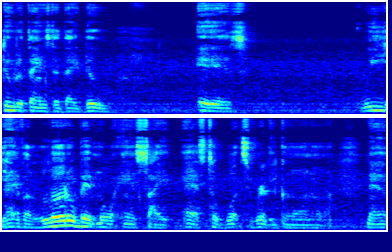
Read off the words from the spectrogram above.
do the things that they do is we have a little bit more insight as to what's really going on. Now,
